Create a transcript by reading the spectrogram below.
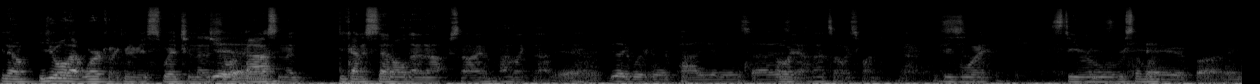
you know, you do all that work, like maybe a switch and then a short pass, and then you kind of set all that up. So I, I like that. Yeah. You like working with Patty on the inside. Oh, yeah, that's always fun. Big boy. Steamroll over someone. terrifying.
